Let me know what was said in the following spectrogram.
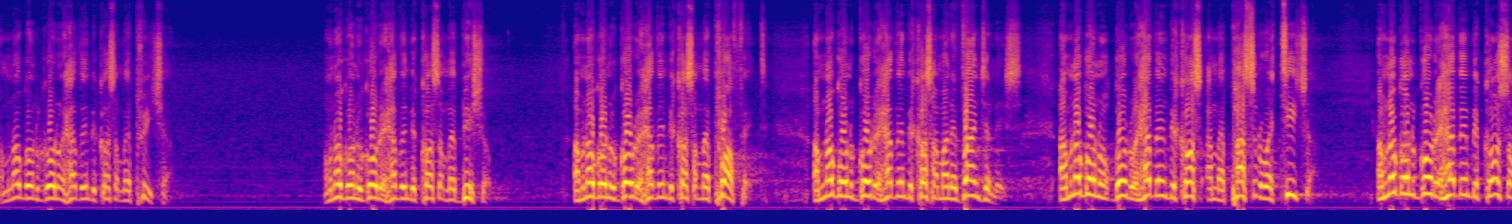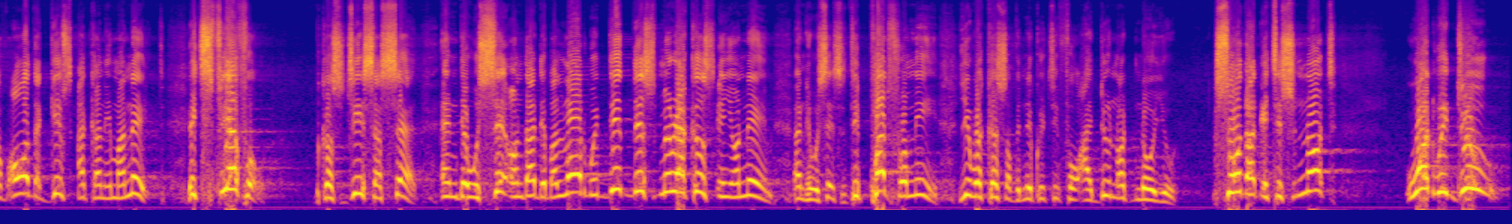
I'm not going to go to heaven because I'm a preacher. I'm not going to go to heaven because I'm a bishop. I'm not going to go to heaven because I'm a prophet. I'm not going to go to heaven because I'm an evangelist. I'm not going to go to heaven because I'm a pastor or a teacher. I'm not going to go to heaven because of all the gifts I can emanate. It's fearful. Because Jesus said, and they will say on that day, But Lord, we did these miracles in your name. And he will say, Depart from me, you workers of iniquity, for I do not know you. So that it is not what we do,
